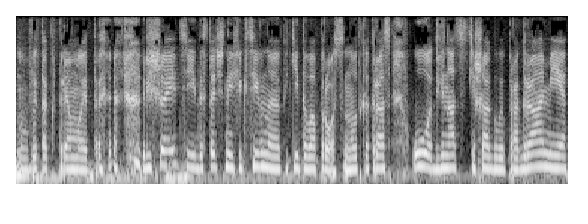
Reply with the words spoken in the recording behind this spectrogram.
ну, вы так прямо это решаете и достаточно эффективно какие-то вопросы. Ну вот как раз о 12-шаговой программе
